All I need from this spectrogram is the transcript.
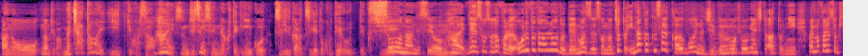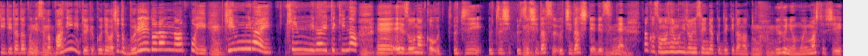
あの、なんていうか、めっちゃ頭いいっていうかさ、はい。実に戦略的にこう、次から次へとこう手を打っていくし。そうなんですよ、うん。はい。で、そうそう、だから、オールドダウンロードで、まず、その、ちょっと田舎臭いカウボーイの自分を表現した後に、まあ、今からちょっと聞いていただくんですが、うんうんパニーニという曲では、ちょっとブレードランナーっぽい、近未来、近未来的な、えー映像なんかをう打ち、映し、映し出す、打ち出してですね、うんうん。なんかその辺も非常に戦略的だなというふうに思いましたし、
